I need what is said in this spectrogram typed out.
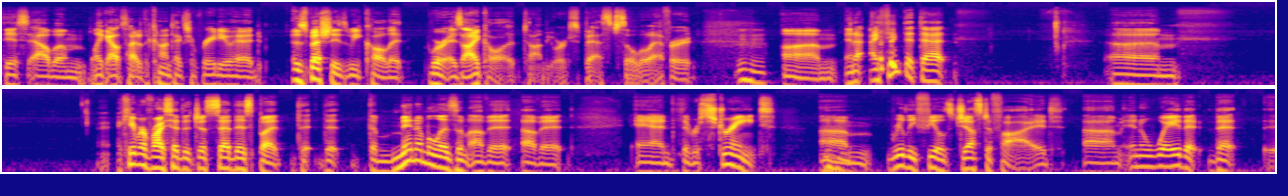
this album, like outside of the context of Radiohead, especially as we call it, or as I call it, Thom Yorke's best solo effort. Um, and I, I, think, that that um, I can't remember if I said that just said this, but the the, the minimalism of it of it and the restraint um, really feels justified um, in a way that that uh,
